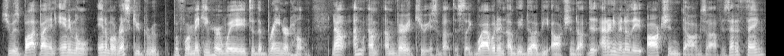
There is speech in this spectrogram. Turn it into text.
She was bought by an animal animal rescue group before making her way to the Brainard home. Now, I'm I'm I'm very curious about this. Like, why would an ugly dog be auctioned off? I don't even know they auction dogs off. Is that a thing?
